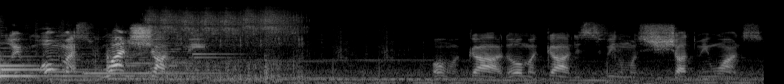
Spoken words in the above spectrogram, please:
It almost one-shot me. Oh my god, oh my god, this thing almost shot me once.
